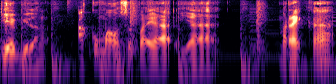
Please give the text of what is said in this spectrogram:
dia bilang aku mau supaya ya mereka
